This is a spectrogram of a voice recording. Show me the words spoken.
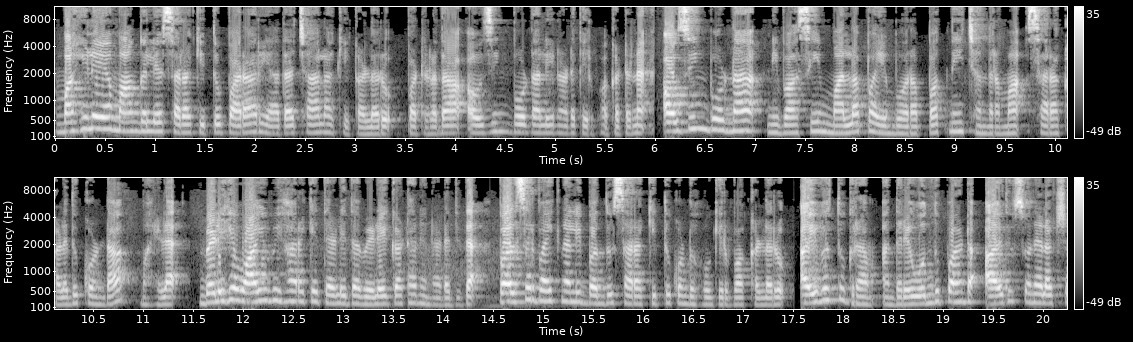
ಮಹಿಳೆಯ ಮಾಂಗಲ್ಯ ಸರ ಕಿತ್ತು ಪರಾರಿಯಾದ ಚಾಲಾಕಿ ಕಳ್ಳರು. ಪಟ್ಟಣದ ಹೌಸಿಂಗ್ ಬೋರ್ಡ್ನಲ್ಲಿ ನಡೆದಿರುವ ಘಟನೆ. ಹೌಸಿಂಗ್ ಬೋರ್ಡ್ನ ನಿವಾಸಿ ಮಲ್ಲಪ್ಪ ಎಂಬುವರ ಪತ್ನಿ ಚಂದ್ರಮ್ಮ ಸರ ಕಳೆದುಕೊಂಡ ಮಹಿಳೆ. ಬೆಳಿಗ್ಗೆ ವಾಯುವಿಹಾರಕ್ಕೆ ತೆರಳಿದ ವೇಳೆ ಘಟನೆ ನಡೆದಿದೆ. ಪಲ್ಸರ್ ಬೈಕ್ನಲ್ಲಿ ಬಂದು ಸರ ಕಿತ್ತುಕೊಂಡು ಹೋಗಿರುವ ಕಳ್ಳರು. ಐವತ್ತು ಗ್ರಾಂ ಅಂದರೆ ಒಂದು ಪಾಯಿಂಟ್ ಐದು ಸೊನ್ನೆ ಲಕ್ಷ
